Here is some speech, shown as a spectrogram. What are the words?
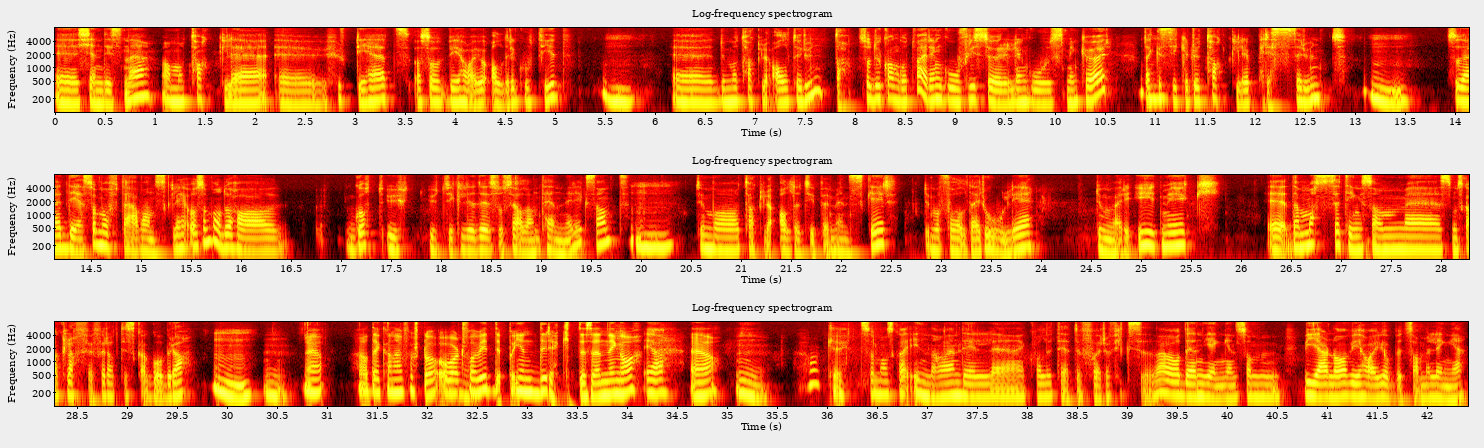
eh, kjendisene. Man må takle eh, hurtighet. Altså, vi har jo aldri god tid. Mm. Eh, du må takle alt rundt, da. Så du kan godt være en god frisør eller en god sminkør. Det er ikke sikkert du takler presset rundt. Mm. Så det er det som ofte er vanskelig. Og så må du ha godt ut, utviklede sosiale antenner, ikke sant. Mm. Du må takle alle typer mennesker. Du må forholde deg rolig. Du må være ydmyk. Eh, Det er masse ting som, eh, som skal klaffe for at det skal gå bra. Mm. Mm. Ja. ja, det kan jeg forstå. Og i hvert fall vi- på en direktesending òg. Ja. Ja. Mm. Okay. Så man skal inneha en del eh, kvaliteter for å fikse det. Og den gjengen som vi er nå, vi har jobbet sammen lenge.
